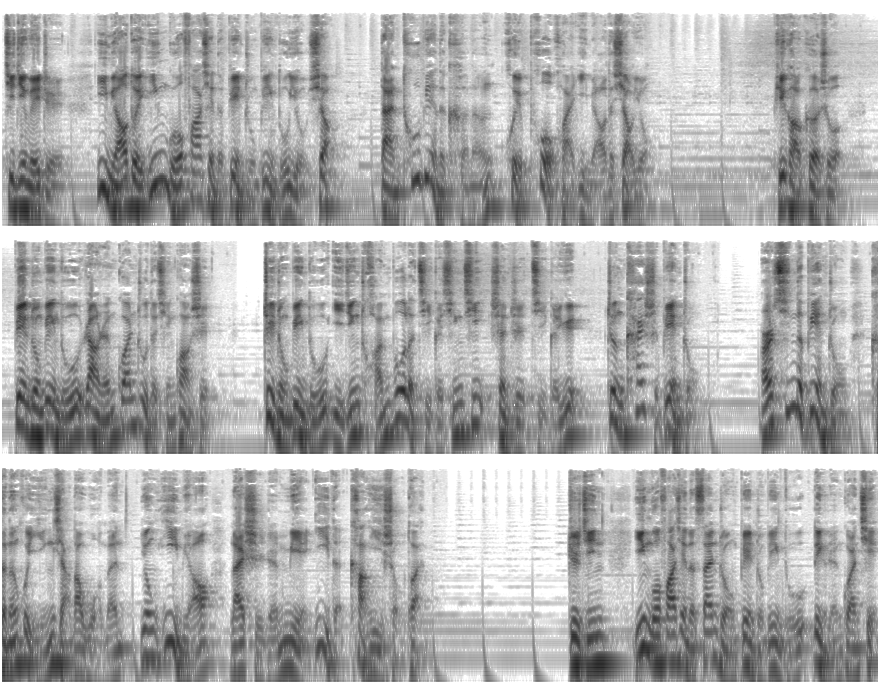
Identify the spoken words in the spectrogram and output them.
迄今为止，疫苗对英国发现的变种病毒有效。但突变的可能会破坏疫苗的效用。皮考克说，变种病毒让人关注的情况是，这种病毒已经传播了几个星期甚至几个月，正开始变种，而新的变种可能会影响到我们用疫苗来使人免疫的抗疫手段。至今，英国发现的三种变种病毒令人关切。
